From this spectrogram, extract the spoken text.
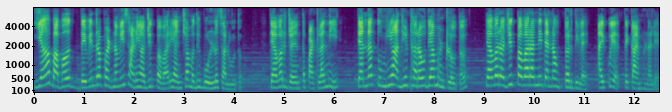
याबाबत देवेंद्र फडणवीस आणि अजित पवार यांच्यामध्ये बोलणं चालू होतं. त्यावर जयंत पाटलांनी त्यांना तुम्ही आधी ठरवू द्या म्हटलं होतं. त्यावर अजित पवारांनी त्यांना उत्तर दिलंय. ऐकूयात ते काय म्हणाले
